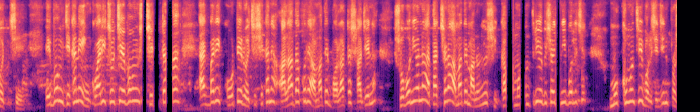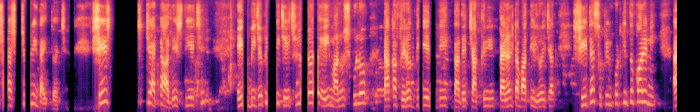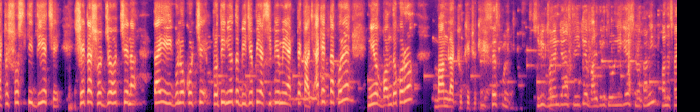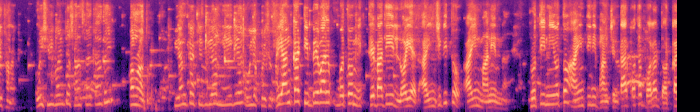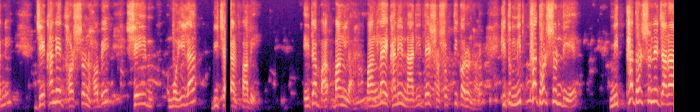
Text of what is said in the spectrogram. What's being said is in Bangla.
হচ্ছে। এবং যেখানে ইনকোয়ারি চলছে এবং সেটা একবারই কোর্টে রয়েছে, সেখানে আলাদা করে আমাদের বলাটা সাজে না, শোভনীয় না। তাছাড়া আমাদের মাননীয় শিক্ষামন্ত্রী এ বিষয় নিয়ে বলেছেন, মুখ্যমন্ত্রী বলেছেন, যিনি প্রশাসনিক দায়িত্ব আছে শেষ যে একটা আদেশ দিয়েছে, এই বিজেপি চেয়েছিল এই মানুষগুলো টাকা ফেরত দিয়ে দিক, তাদের চাকরি প্যানেলটা বাতিল হয়ে যাক। সেটা সুপ্রিম কোর্ট কিন্তু করেনি। একটা স্বস্তি দিয়েছে, সেটা সহ্য হচ্ছে না। তাই এইগুলো করছে, প্রতিনিয়ত বিজেপি আর সিপিএম একটা কাজ। এক একটা করে নিয়োগ বন্ধ করো, মামলা ঠুকে ঠুকে। সিভিক ভলেন্টিয়ার স্ত্রীকে, বাড়ি থেকে তুলে নিয়ে গিয়ে স্নেতানি সন্দেশকারী ওই সিভিক ভলেন্টিয়ার সন্দেশকারী থানাতেই কর্মরত। প্রিয়াঙ্কা টিবরিয়াল নিয়ে গিয়ে অভিযোগ করেছে। প্রিয়াঙ্কা টিব্রেওয়াল মতো মিথ্যেবাদী লয়ার, আইনজীবী তো আইন মানেন না। প্রতিনিয়ত আইন তিনি ভাঙছেন, তার কথা বলার দরকার নেই। যেখানে ধর্ষণ হবে, সেই মহিলা বিচার পাবে। এটা বাংলা। বাংলা এখানে নারীদের সশক্তিকরণ হয়। কিন্তু মিথ্যা ধর্ষণ দিয়ে, মিথ্যা ধর্ষণে যারা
